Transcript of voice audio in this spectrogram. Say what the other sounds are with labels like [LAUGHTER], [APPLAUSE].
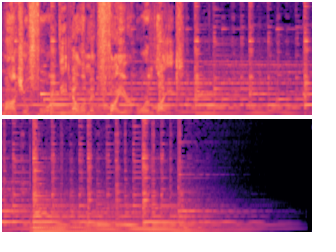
Module 4 The Element Fire or Light.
